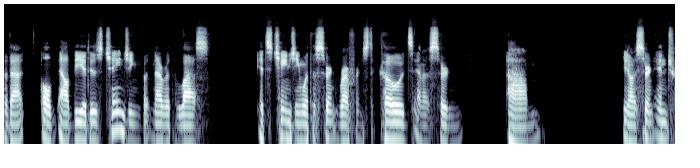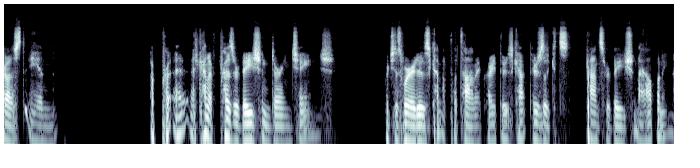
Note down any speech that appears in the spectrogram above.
that albeit is changing, but nevertheless it's changing with a certain reference to codes and a certain um, you know a certain interest in a, pre- a kind of preservation during change which is where it is kind of platonic right there's kind there's a conservation happening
